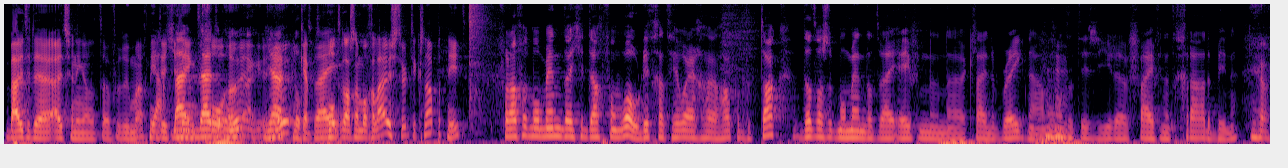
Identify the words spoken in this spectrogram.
Buiten de uitzending had het over Rumach. Niet Ja, dat je denkt, buiten- goh, ja, huh, ik klopt. heb de Wij- podcast allemaal geluisterd. Ik snap het niet. Vanaf het moment dat je dacht van wow, dit gaat heel erg eh, hard op de tak. Dat was het moment dat wij even een eh, kleine break namen. Want het is hier eh, 35 graden binnen. Ja.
